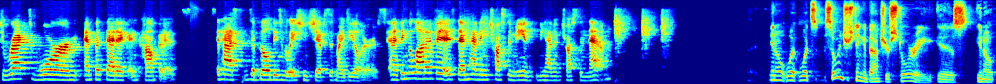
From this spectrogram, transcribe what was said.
direct, warm, empathetic, and confident. It has to build these relationships with my dealers. And I think a lot of it is them having trust in me and me having trust in them. You know, what, what's so interesting about your story is, you know,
